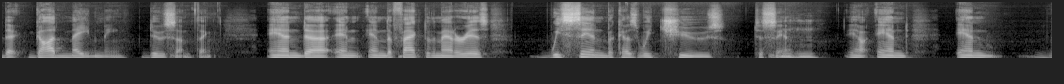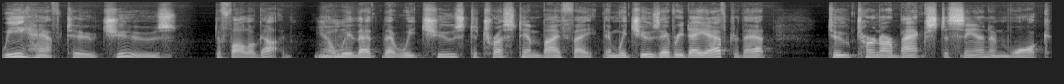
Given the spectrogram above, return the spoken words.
that God made me do something and uh, and and the fact of the matter is, we sin because we choose to sin. Mm-hmm. You know, and and we have to choose to follow God. You mm-hmm. know, we that that we choose to trust Him by faith, and we choose every day after that to turn our backs to sin and walk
